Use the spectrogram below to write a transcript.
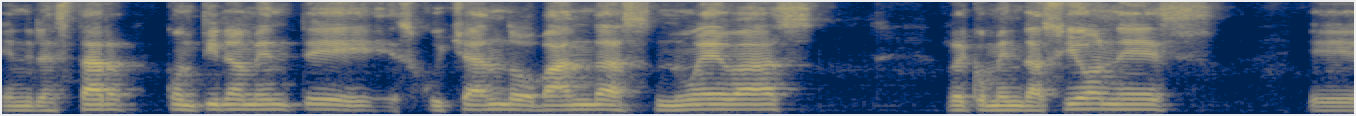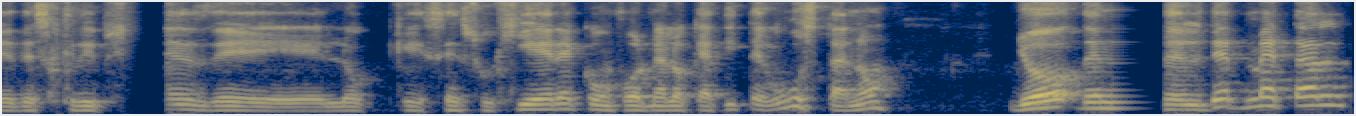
en el estar continuamente escuchando bandas nuevas, recomendaciones, eh, descripciones de lo que se sugiere conforme a lo que a ti te gusta, ¿no? Yo del death metal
